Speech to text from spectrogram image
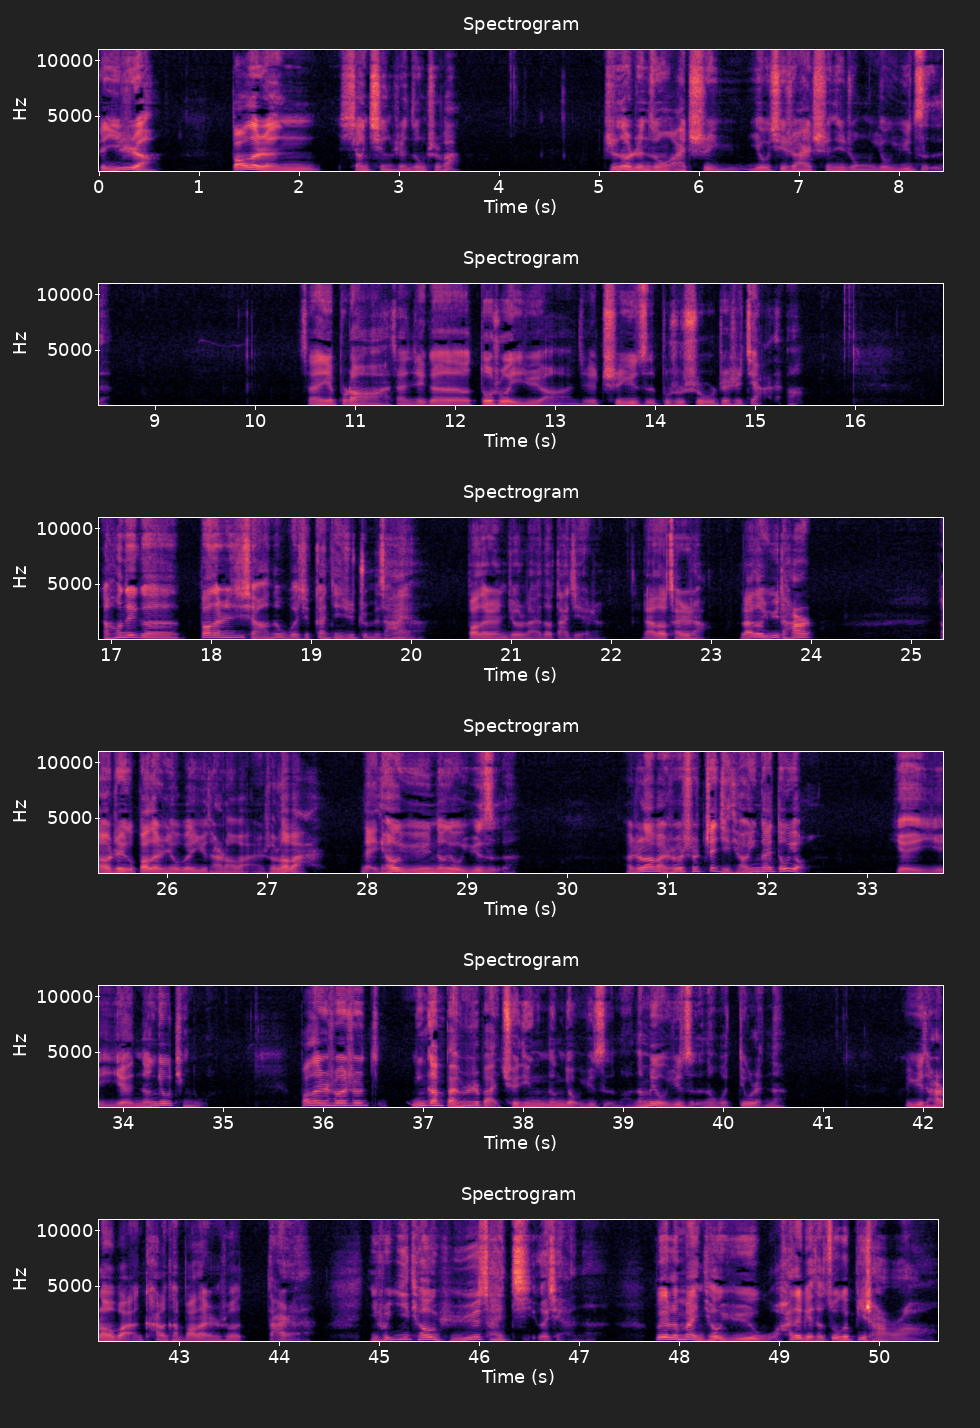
这一日啊，包大人想请仁宗吃饭，知道仁宗爱吃鱼，尤其是爱吃那种有鱼籽的。咱也不知道啊，咱这个多说一句啊，这吃鱼籽不出数，这是假的啊。然后那个包大人就想，那我就赶紧去准备菜呀。包大人就来到大街上，来到菜市场，来到鱼摊儿。然后这个包大人就问鱼摊老板说：“老板，哪条鱼能有鱼籽？”啊，这老板说：“是这几条应该都有，也也也能有挺多。”包大人说：“说您敢百分之百确定能有鱼籽吗？那没有鱼籽，那我丢人呢。”鱼摊老板看了看包大人说：“大人，你说一条鱼才几个钱呢？为了卖你条鱼，我还得给他做个 B 超啊？”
